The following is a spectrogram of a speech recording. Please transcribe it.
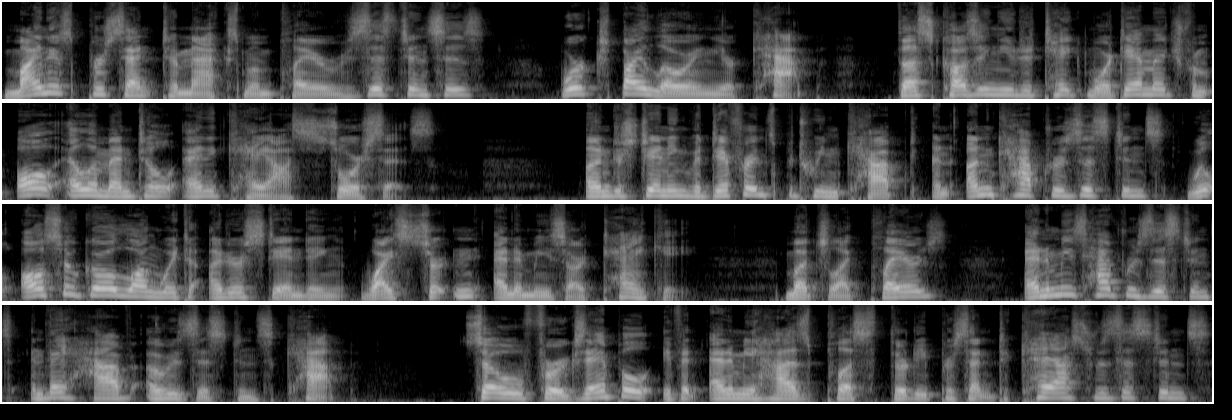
minus percent to maximum player resistances works by lowering your cap, thus causing you to take more damage from all elemental and chaos sources. Understanding the difference between capped and uncapped resistance will also go a long way to understanding why certain enemies are tanky. Much like players, enemies have resistance and they have a resistance cap. So, for example, if an enemy has plus 30% to chaos resistance,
